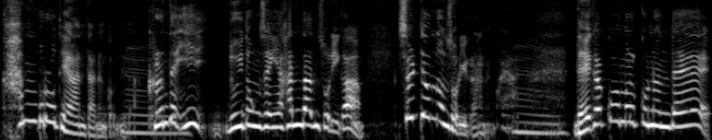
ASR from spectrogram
함부로 대한다는 겁니다. 음. 그런데 이 누이 동생이 한단 소리가 쓸데없는 소리를 하는 거야. 음, 내가 꿈을 꾸는데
